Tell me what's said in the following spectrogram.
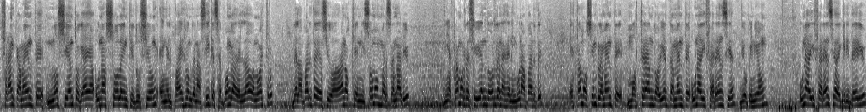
francamente no siento que haya una sola institución en el país donde nací que se ponga del lado nuestro, de la parte de ciudadanos que ni somos mercenarios, ni estamos recibiendo órdenes de ninguna parte, estamos simplemente mostrando abiertamente una diferencia de opinión, una diferencia de criterio,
